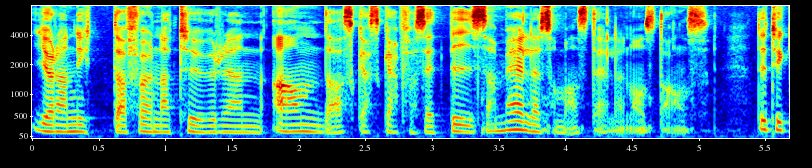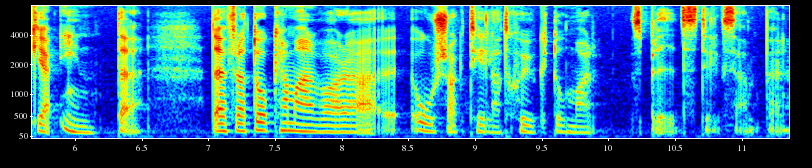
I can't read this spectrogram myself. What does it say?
göra nytta för naturen anda ska skaffa sig ett bisamhälle som man ställer någonstans. Det tycker jag inte. Därför att då kan man vara eh, orsak till att sjukdomar sprids till exempel.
